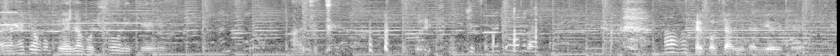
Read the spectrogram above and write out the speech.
아니, 해장국도 해장국 추우니까. 안 이렇게 웃겨. 아, 배꼽 잡니다, 미영 이제.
